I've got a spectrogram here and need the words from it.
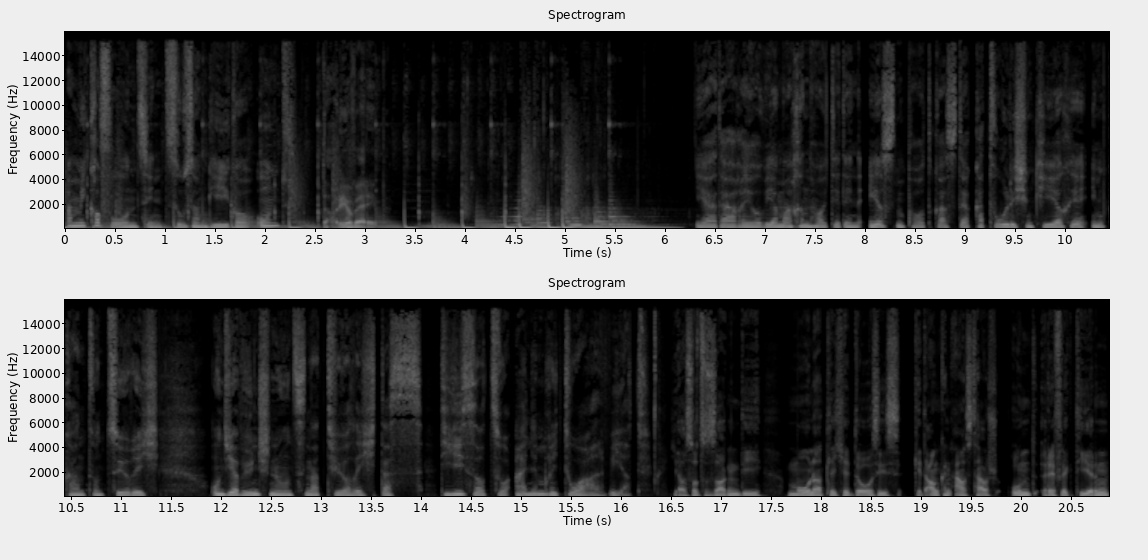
Am Mikrofon sind Susan Giger und Dario Vereb. Ja, Dario, wir machen heute den ersten Podcast der katholischen Kirche im Kanton Zürich und wir wünschen uns natürlich, dass dieser zu einem Ritual wird. Ja, sozusagen die monatliche Dosis Gedankenaustausch und Reflektieren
